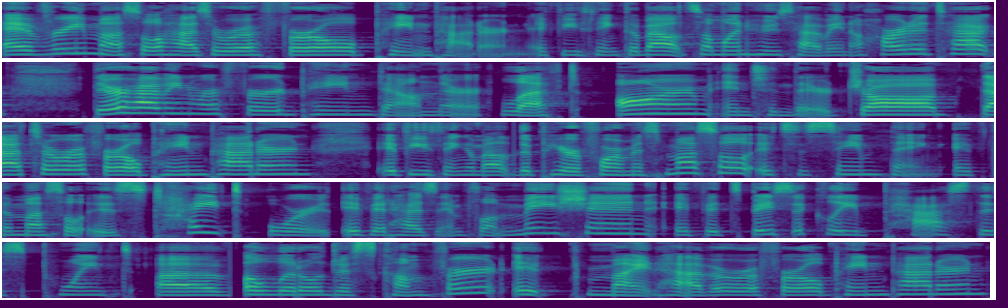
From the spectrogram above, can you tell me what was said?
Every muscle has a referral pain pattern. If you think about someone who's having a heart attack, they're having referred pain down their left arm into their jaw. That's a referral pain pattern. If you think about the piriformis muscle, it's the same thing. If the muscle is tight or if it has inflammation, if it's basically past this point of a little discomfort, it might have a referral pain pattern.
